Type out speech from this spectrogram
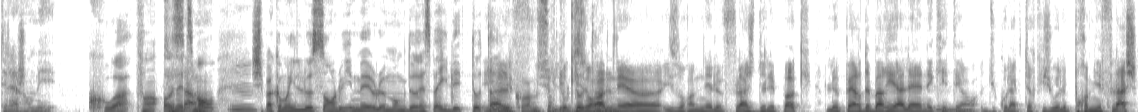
T'es là genre mais quoi Enfin honnêtement, Mm. je sais pas comment il le sent lui, mais le manque de respect il est total Il est quoi. fou. Il Surtout qu'ils ont ramené, euh, ils ont ramené le Flash de l'époque, le père de Barry Allen et qui était en- du coup l'acteur qui jouait le premier Flash.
